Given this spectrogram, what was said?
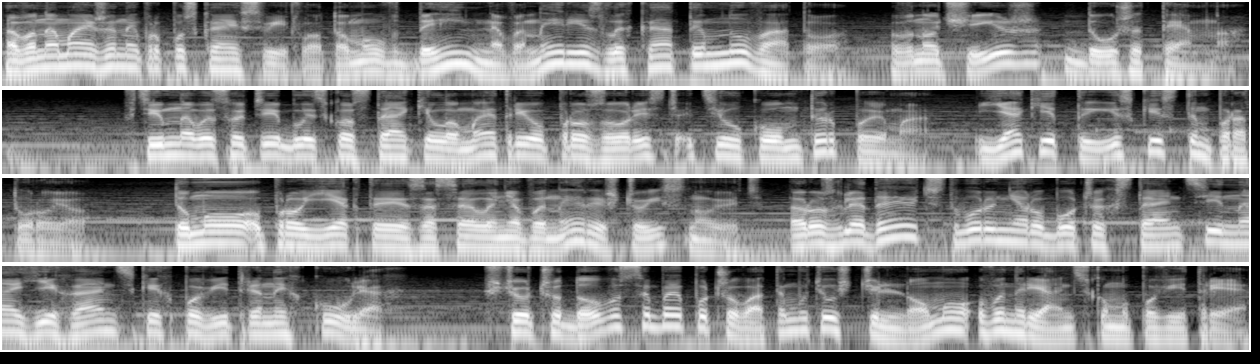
Вона майже не пропускає світло, тому вдень на Венері злегка темнувато, вночі ж дуже темно. Втім, на висоті близько 100 кілометрів прозорість цілком терпима, як і тиск із температурою. Тому проєкти заселення Венери, що існують, розглядають створення робочих станцій на гігантських повітряних кулях, що чудово себе почуватимуть у щільному венеріанському повітрі.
